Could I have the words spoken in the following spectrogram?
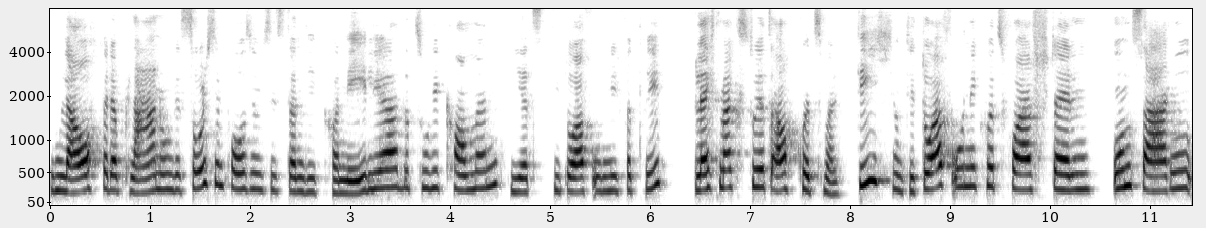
im Laufe der Planung des Soul-Symposiums ist dann die Cornelia dazugekommen, die jetzt die Dorfuni vertritt. Vielleicht magst du jetzt auch kurz mal dich und die Dorfuni kurz vorstellen und sagen,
